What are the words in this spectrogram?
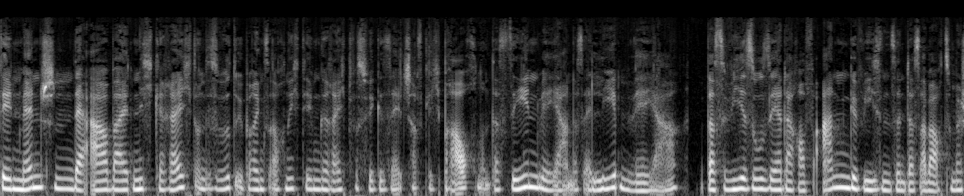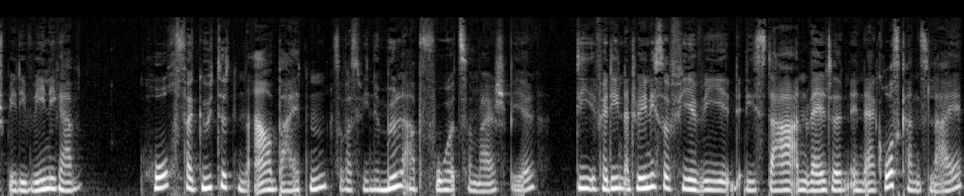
den Menschen der Arbeit nicht gerecht und es wird übrigens auch nicht dem gerecht, was wir gesellschaftlich brauchen. Und das sehen wir ja und das erleben wir ja, dass wir so sehr darauf angewiesen sind, dass aber auch zum Beispiel die weniger hochvergüteten Arbeiten, sowas wie eine Müllabfuhr zum Beispiel, die verdienen natürlich nicht so viel wie die Star-Anwältin in der Großkanzlei.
